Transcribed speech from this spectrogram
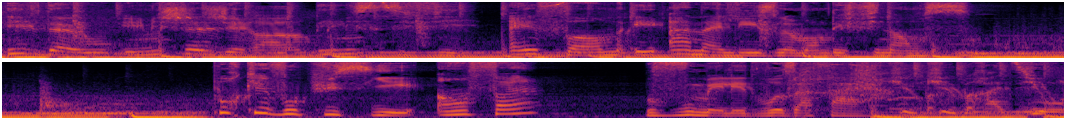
Yves Daou et Michel Girard démystifient, informent et analysent le monde des finances. Pour que vous puissiez enfin vous mêler de vos affaires. Cube, Radio.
